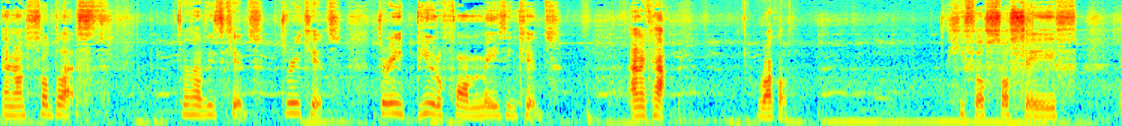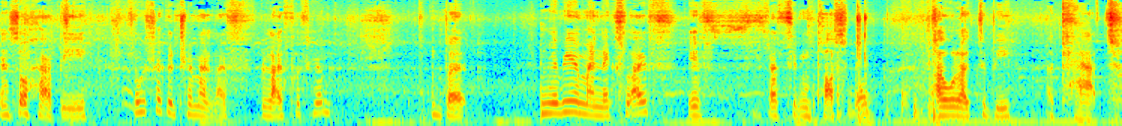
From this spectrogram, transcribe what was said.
And I'm so blessed to have these kids. Three kids. Three beautiful, amazing kids. And a cat, Rocco. He feels so safe and so happy. I wish I could share my life life with him. But maybe in my next life, if that's even possible, I would like to be a cat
